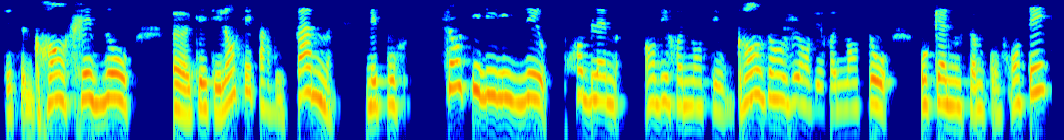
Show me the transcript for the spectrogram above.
c'est ce grand réseau euh, qui a été lancé par des femmes, mais pour sensibiliser aux problèmes environnementaux, aux grands enjeux environnementaux auxquels nous sommes confrontés,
